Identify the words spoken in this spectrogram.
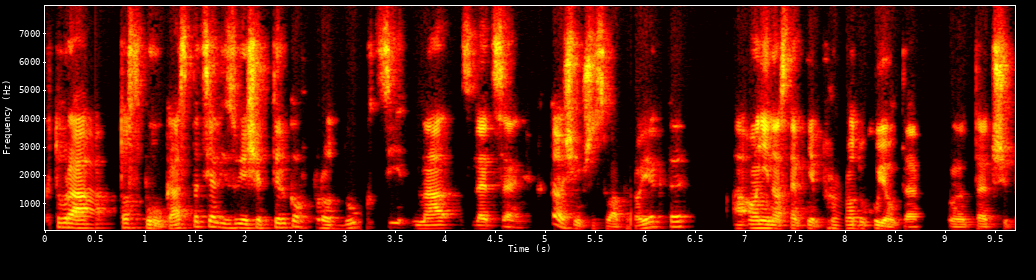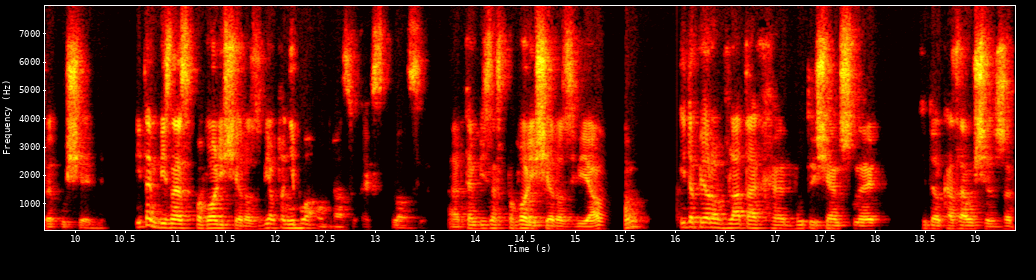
która to spółka specjalizuje się tylko w produkcji na zlecenie. Ktoś im przysyła projekty, a oni następnie produkują te, te chipy u siebie. I ten biznes powoli się rozwijał, to nie była od razu eksplozja. E, ten biznes powoli się rozwijał i dopiero w latach 2000, kiedy okazało się, że,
